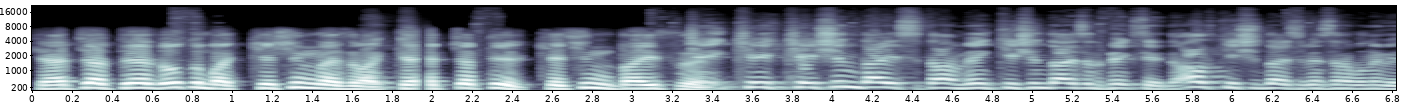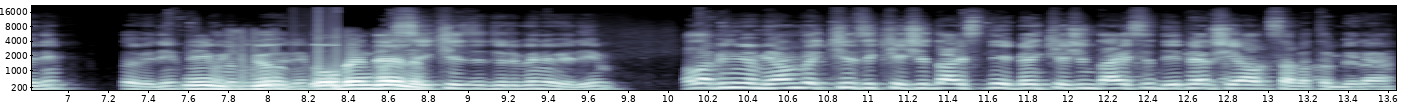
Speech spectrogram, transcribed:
Ketçap değil dostum bak Keş'in dayısı bak. Ketçap değil. Keş'in dayısı. Ke, ke, Keş'in dayısı tamam ben Keş'in dayısını pek sevdim. Al Keş'in dayısı ben sana bunu vereyim. Bunu da vereyim. Neymiş bu? O ben değilim. 8'li dürbünü vereyim. Valla bilmiyorum yanında kimse Keş'in dayısı diye ben Keş'in dayısı deyip her şeyi aldı sabahtan beri ha.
